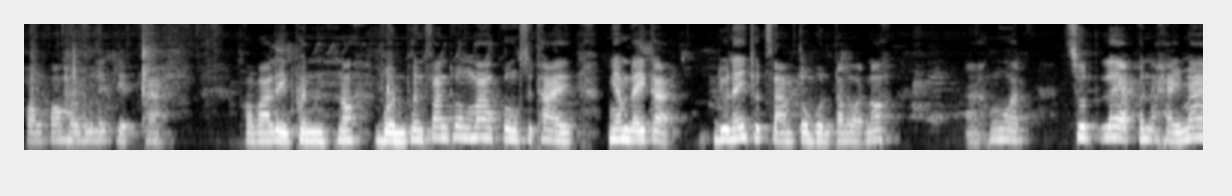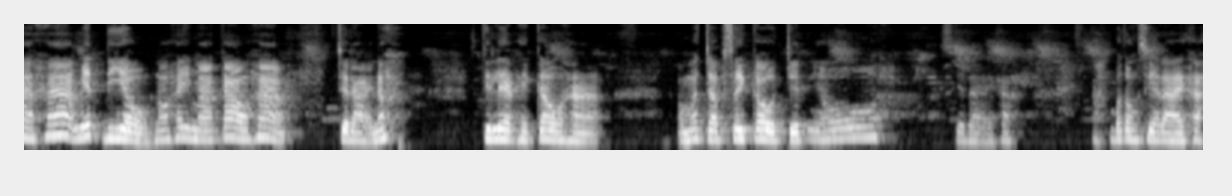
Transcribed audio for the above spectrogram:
ของพอมาดูเลขเด็ดค่ะเพราะว่าเลขเพิ่นเนาะบนเพิ่นฟันท่งมากคงสุดท้ายยามใดก็อยู่ในชุดสามตัวบนตลอดเนาะอะงวด ชุดแรกเพิ่นให้มาห้าเม็ดเดียวเนาะให้มาเก้าห้าจะได้เนาะที่แรกให้เก้าห้าเอามาจับใส่เก้าเจ็ดเนี่ยโอ้เสียดายค่ะอะบ่ต้องเสียดายค่ะ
